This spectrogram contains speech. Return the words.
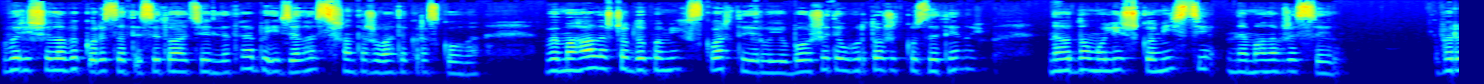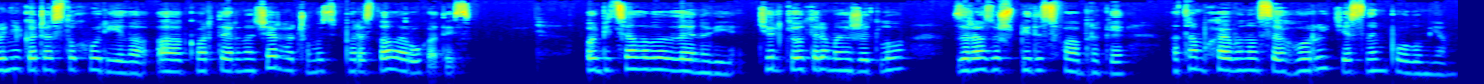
Вирішила використати ситуацію для тебе і взялась шантажувати Краскова. Вимагала, щоб допоміг з квартирою, бо жити в гуртожитку з дитиною на одному ліжко місці не мала вже сил. Вероніка часто хворіла, а квартирна черга чомусь перестала рухатись. Обіцяла Владленові, тільки отримає житло, зразу ж піде з фабрики, а там хай воно все горить ясним полум'ям.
